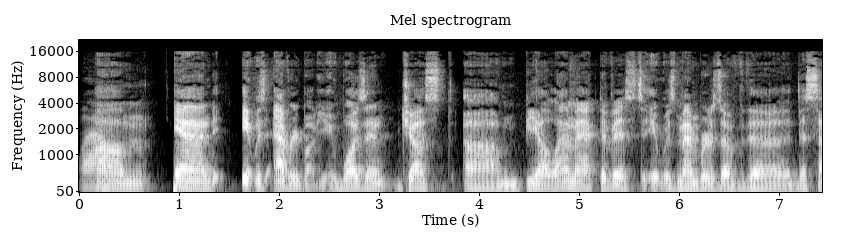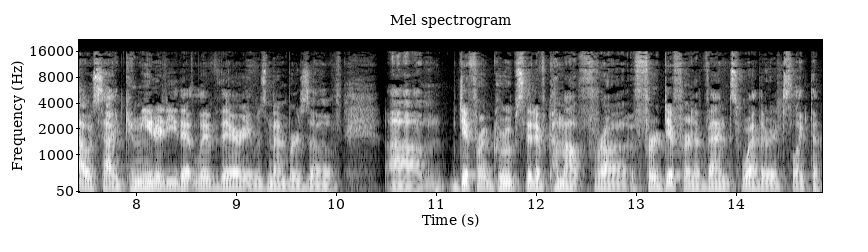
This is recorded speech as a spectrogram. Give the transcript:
Wow. Um, and it was everybody. It wasn't just um, BLM activists. It was members of the the Southside community that live there. It was members of um, different groups that have come out for for different events. Whether it's like the,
